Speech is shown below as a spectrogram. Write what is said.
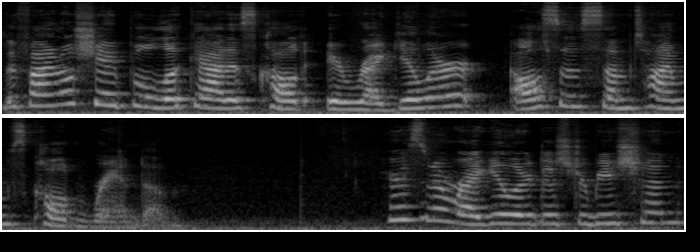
The final shape we'll look at is called irregular, also sometimes called random. Here's an irregular distribution.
